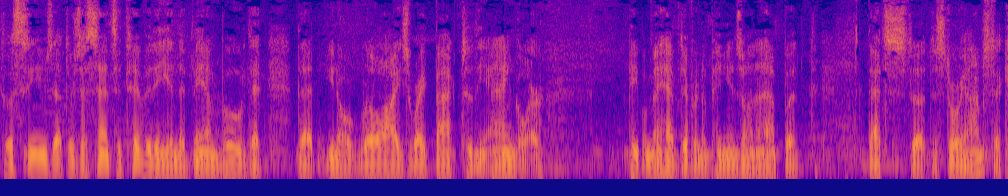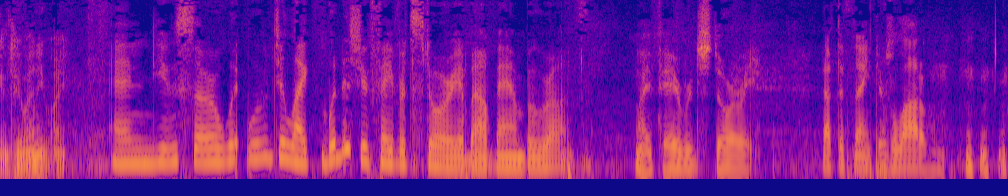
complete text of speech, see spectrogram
So it seems that there's a sensitivity in the bamboo that, that, you know, relies right back to the angler. People may have different opinions on that, but that's the, the story I'm sticking to anyway. And you, sir, what, what would you like? What is your favorite story about bamboo rods? My favorite story. I have to think. There's a lot of them.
